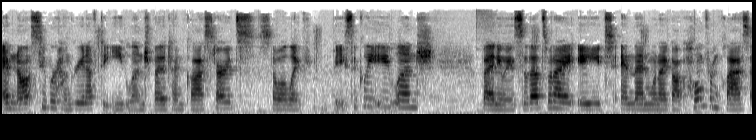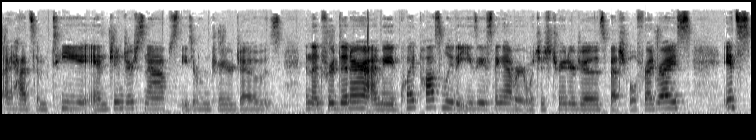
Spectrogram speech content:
am not super hungry enough to eat lunch by the time class starts, so I'll, like, basically eat lunch. But anyways, so that's what I ate, and then when I got home from class, I had some tea and ginger snaps. These are from Trader Joe's. And then for dinner, I made quite possibly the easiest thing ever, which is Trader Joe's vegetable fried rice. It's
